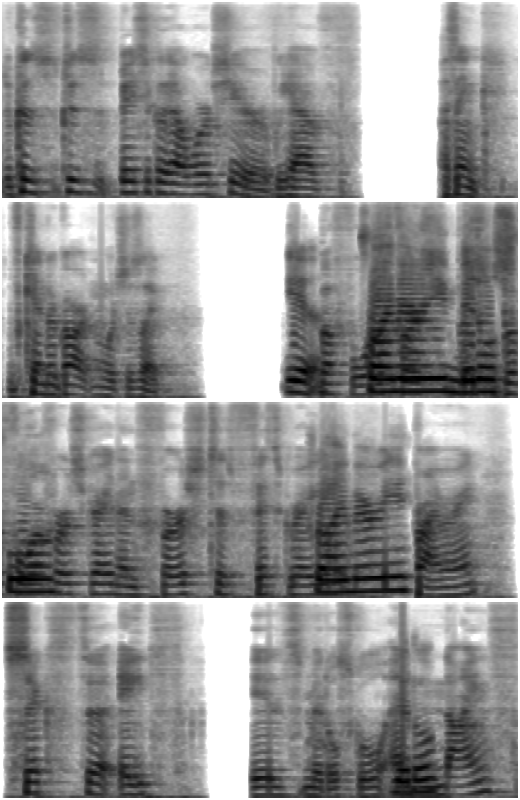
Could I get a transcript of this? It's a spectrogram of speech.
because because basically how it works here, we have, I think kindergarten, which is like Yeah. before Primary, first, middle before school. first grade, then first to fifth grade. Primary. primary. Sixth to eighth is middle school, and Middle. ninth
